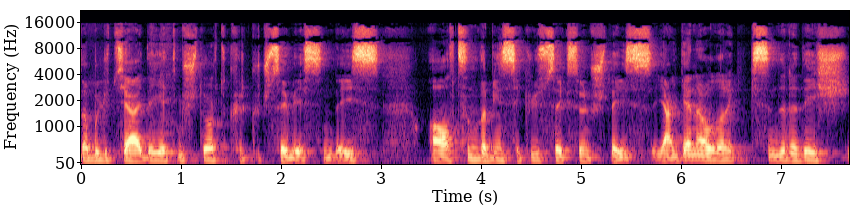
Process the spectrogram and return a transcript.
WTI'de 74-43 seviyesindeyiz. Altında 1883'teyiz. Yani genel olarak ikisinde de değiş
